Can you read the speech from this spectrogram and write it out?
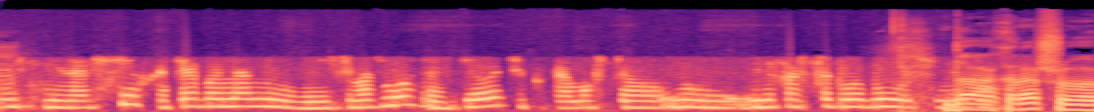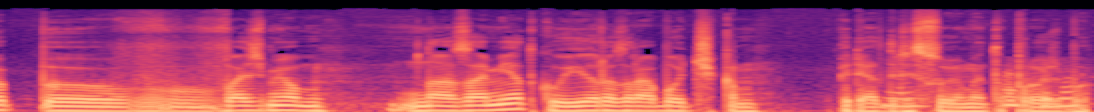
пусть не на всех, хотя бы на новые. Если возможно, сделайте, потому что, ну, мне кажется, было бы очень Да, удобно. хорошо, э, возьмем на заметку и разработчикам переадресуем да. эту спасибо. просьбу.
